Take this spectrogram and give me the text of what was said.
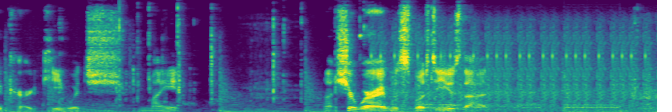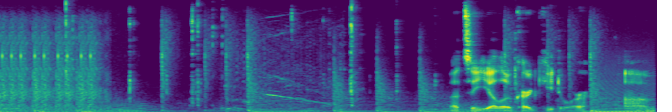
Red card key, which might... Not sure where I was supposed to use that. That's a yellow card key door. Um,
